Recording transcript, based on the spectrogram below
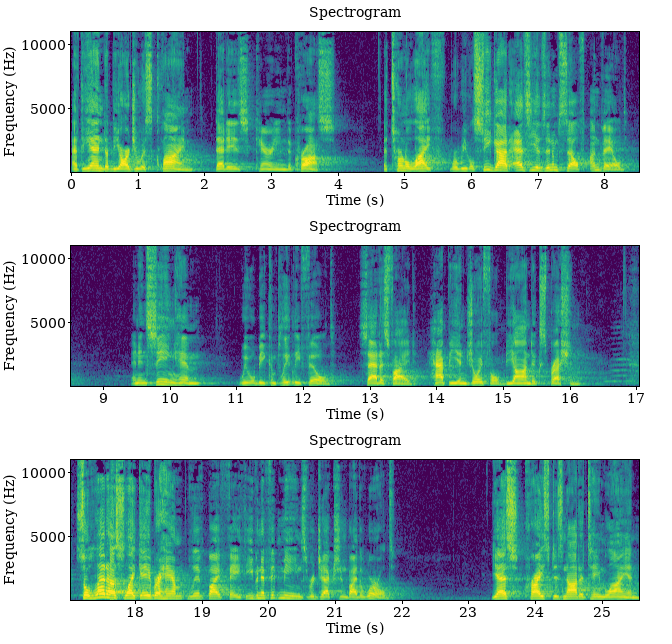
at the end of the arduous climb that is carrying the cross. Eternal life, where we will see God as he is in himself unveiled, and in seeing him, we will be completely filled, satisfied, happy and joyful beyond expression. So let us, like Abraham, live by faith, even if it means rejection by the world. Yes, Christ is not a tame lion,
